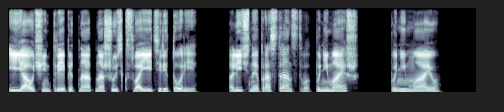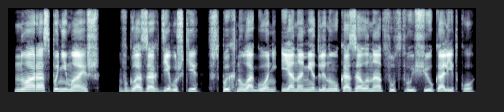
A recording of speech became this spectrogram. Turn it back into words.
И я очень трепетно отношусь к своей территории. Личное пространство, понимаешь? Понимаю. Ну а раз понимаешь, в глазах девушки вспыхнул огонь, и она медленно указала на отсутствующую калитку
